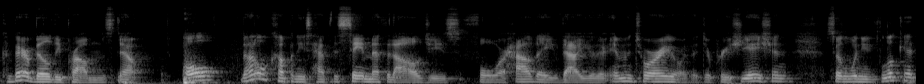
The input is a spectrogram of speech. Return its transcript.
comparability problems. Now, all not all companies have the same methodologies for how they value their inventory or the depreciation. So when you look at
